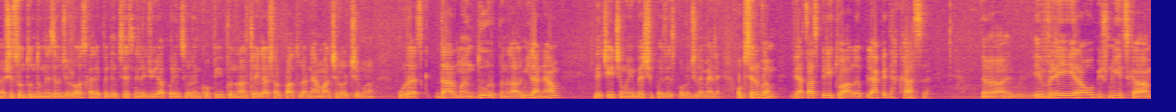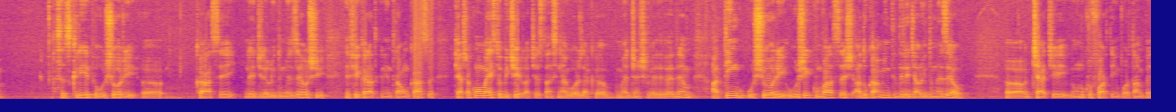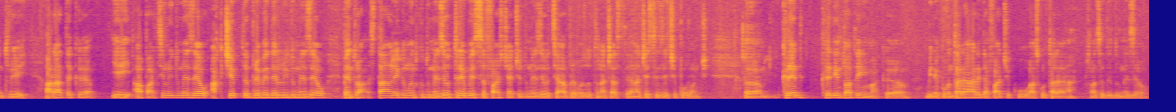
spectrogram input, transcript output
și sunt un Dumnezeu gelos care pedepsesc nelegiuirea părinților în copii până la al treilea și al patrulea neam al celor ce mă urăsc. Dar mă îndur până la al miilea neam de cei ce mă iubesc și păzesc poruncile mele. Observăm, viața spirituală pleacă de acasă. Uh, evreii erau obișnuiți ca să scrie pe ușorii uh, casei legile lui Dumnezeu și de fiecare dată când intrau în casă, chiar și acum mai este obiceiul acesta în sinagogi, dacă mergem și vedem, ating ușorii ușii cumva să-și aducă aminte de legea lui Dumnezeu, uh, ceea ce e un lucru foarte important pentru ei. Arată că ei aparțin lui Dumnezeu, acceptă prevederile lui Dumnezeu, pentru a sta în legământ cu Dumnezeu trebuie să faci ceea ce Dumnezeu ți-a prevăzut în, această, în aceste 10 porunci. Uh, cred, cred din toată inima că binecuvântarea are de-a face cu ascultarea față de Dumnezeu.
